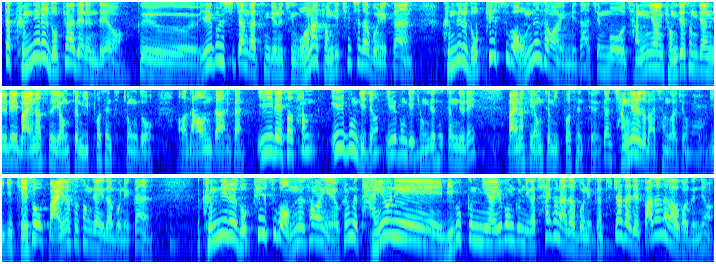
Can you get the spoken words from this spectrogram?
일단 금리를 높여야 되는데요. 그 일본 시장 같은 경우는 지금 워낙 경기 침체다 보니까 금리를 높일 수가 없는 상황입니다. 지금 뭐 작년 경제 성장률이 마이너스 0.2% 정도 어, 나온다. 그러니까 1에서 3 1분기죠. 1분기 경제 성장률이 마이너스 0.2%. 그러니까 작년에도 마찬가지였고 네. 이게 계속 마이너스 성장이다 보니까 금리를 높일 수가 없는 상황이에요. 그러면 당연히 미국 금리와 일본 금리가 차이가 나다 보니까 투자자들이 빠져나가거든요.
